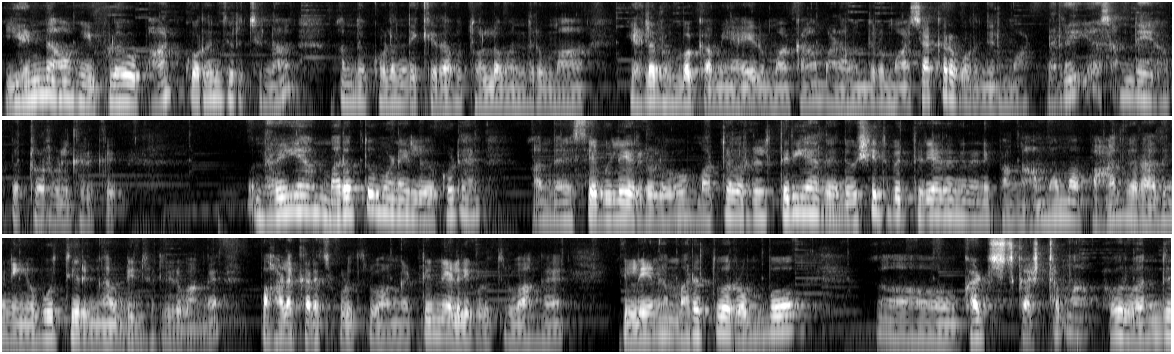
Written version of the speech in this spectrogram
என்ன ஆகும்? இவ்வளவு பால் குறைஞ்சிருச்சுன்னா அந்த குழந்தைக்கு ஏதாவது தொல்லை வந்துருமா? எடை ரொம்ப கம்மியாயிருமா? காமாலை வந்துருமா? சக்கரை குறைஞ்சிருமா? நிறைய சந்தேகம் பெற்றோர்களுக்கு இருக்குது நிறையா மருத்துவமனையில் கூட அந்த செவிலியர்களோ மற்றவர்கள் தெரியாது இந்த விஷயத்தை பற்றி தெரியாதுங்க நினைப்பாங்க. அம்மா பால் வராதுங்க நீங்கள் ஊற்றிருங்க அப்படின்னு சொல்லிடுவாங்க. பாலை கரைச்சி கொடுத்துருவாங்க டின் எழுதி கொடுத்துருவாங்க. இல்லைன்னா மருத்துவர் ரொம்ப கட்சி கஷ்டமாக அவர் வந்து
